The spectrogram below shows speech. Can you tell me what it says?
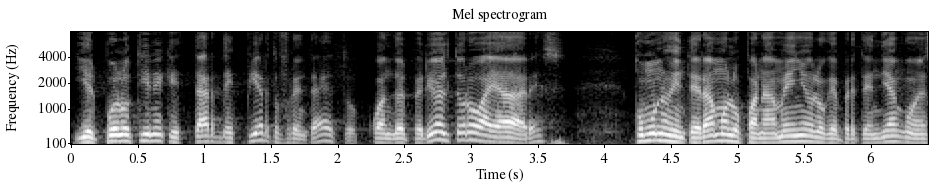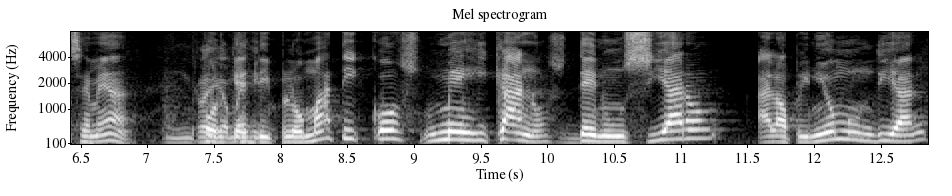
Y el pueblo tiene que estar despierto frente a esto. Cuando el periodo del Toro Valladares, ¿cómo nos enteramos los panameños de lo que pretendían con el CMA? Porque diplomáticos mexicanos denunciaron a la opinión mundial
